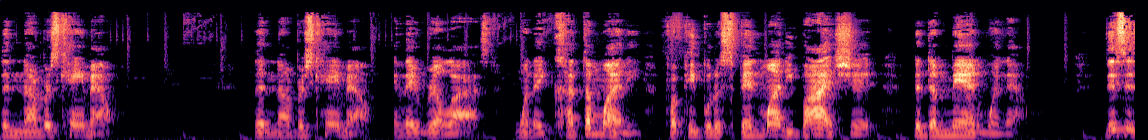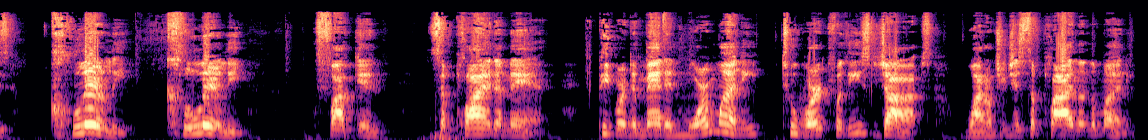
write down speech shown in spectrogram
The numbers came out. The numbers came out, and they realized when they cut the money for people to spend money buying shit, the demand went out. This is clearly, clearly fucking supply and demand. People are demanding more money to work for these jobs. Why don't you just supply them the money?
